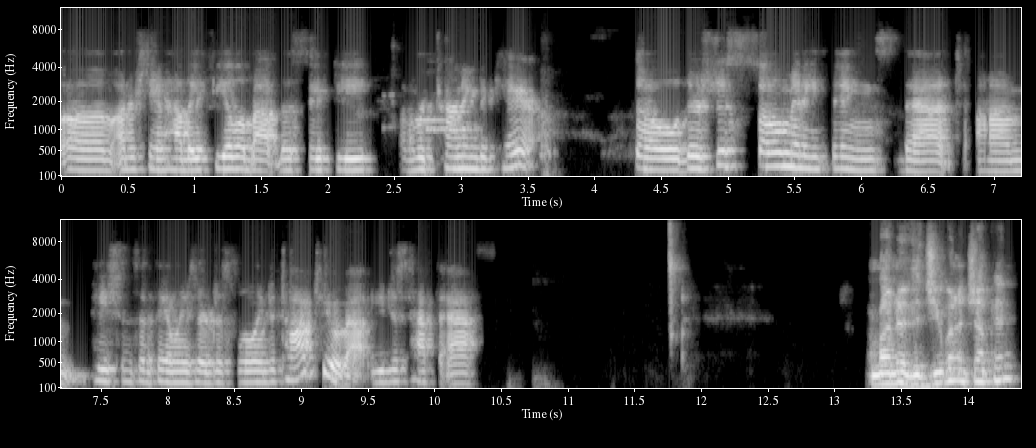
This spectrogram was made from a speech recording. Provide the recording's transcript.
um, understand how they feel about the safety of returning to care so there's just so many things that um, patients and families are just willing to talk to you about you just have to ask Armando, did you want to jump in?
